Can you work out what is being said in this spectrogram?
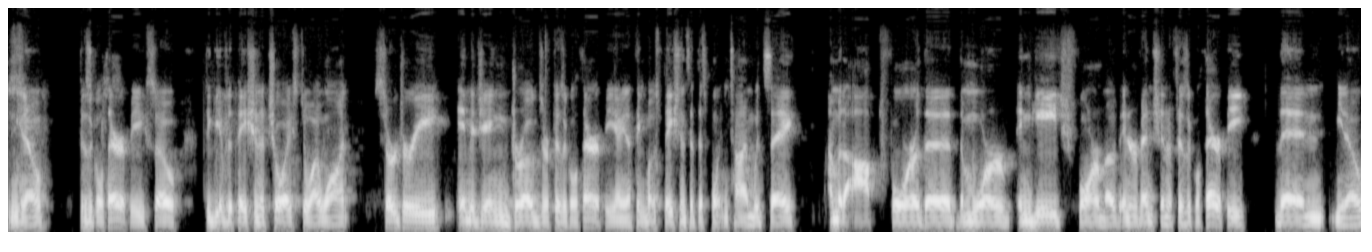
you know, physical therapy. So to give the patient a choice, do I want surgery, imaging, drugs, or physical therapy. I mean, I think most patients at this point in time would say, I'm going to opt for the the more engaged form of intervention of physical therapy than you know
